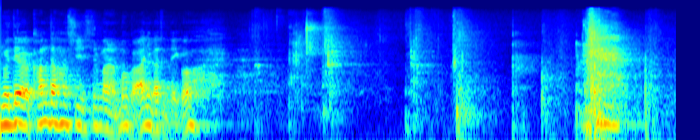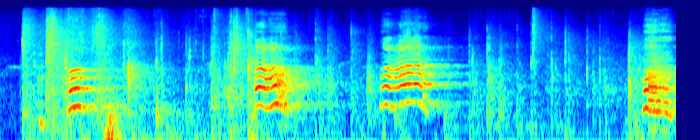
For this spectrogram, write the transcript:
이거 내가 감당할 수 있을 만한 뭐가 아니 같은데 이거 어? 아! 아! 아! 아!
